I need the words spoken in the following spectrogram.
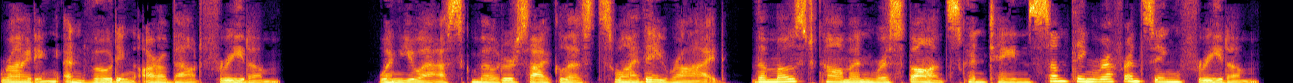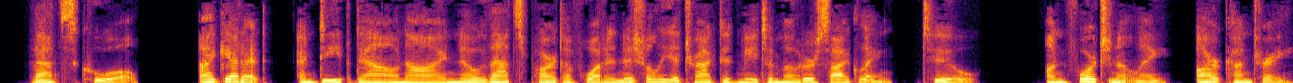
Riding and voting are about freedom. When you ask motorcyclists why they ride, the most common response contains something referencing freedom. That's cool. I get it, and deep down I know that's part of what initially attracted me to motorcycling, too. Unfortunately, our country,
